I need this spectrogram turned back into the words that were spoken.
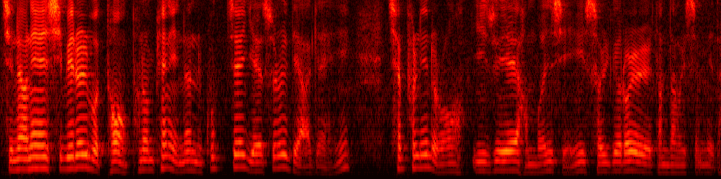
지난해 11월부터 푸놈펜에 있는 국제예술대학에 채플린으로 2주에 한 번씩 설교를 담당하고 있습니다.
